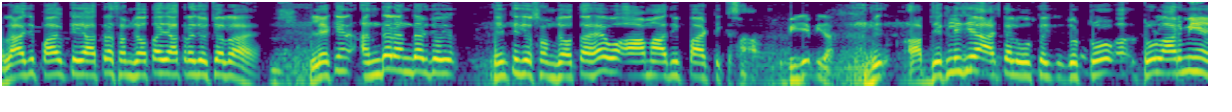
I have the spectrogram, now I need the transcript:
राज्यपाल के यात्रा समझौता यात्रा जो चल रहा है लेकिन अंदर अंदर जो इनके जो समझौता है वो आम आदमी पार्टी के साथ। बीजेपी का? आप देख लीजिए आजकल उसके जो ट्रोल ट्रोल आर्मी है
